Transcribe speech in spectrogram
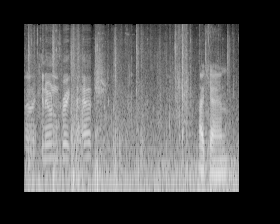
Uh, can anyone break the hatch? I can.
